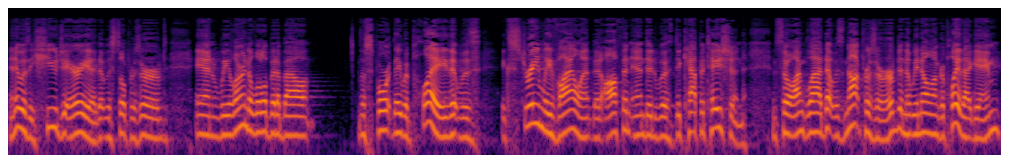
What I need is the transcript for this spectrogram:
and it was a huge area that was still preserved. And we learned a little bit about the sport they would play that was extremely violent that often ended with decapitation. And so I'm glad that was not preserved and that we no longer play that game.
